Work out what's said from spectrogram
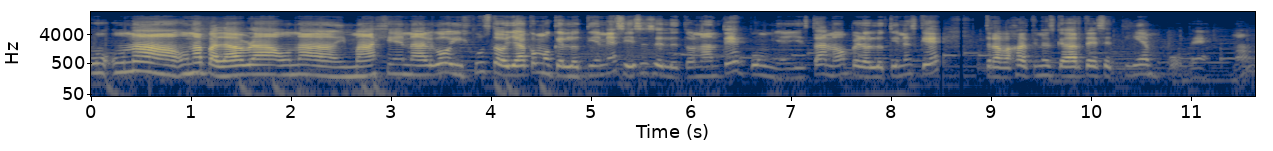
una, una palabra, una imagen, algo, y justo ya como que lo tienes y ese es el detonante, pum, y ahí está, ¿no? Pero lo tienes que trabajar, tienes que darte ese tiempo de, ¿no?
